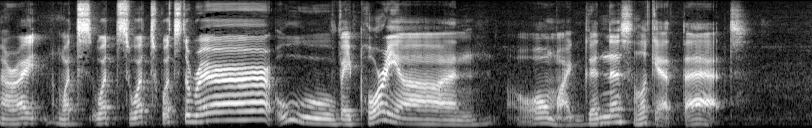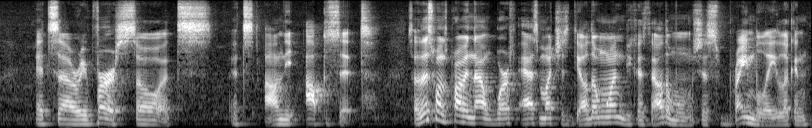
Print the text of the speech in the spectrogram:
All right, what's what's what's what's the rare? Ooh, Vaporeon. Oh my goodness, look at that. It's a uh, reverse, so it's it's on the opposite. So this one's probably not worth as much as the other one because the other one was just rainbowy looking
